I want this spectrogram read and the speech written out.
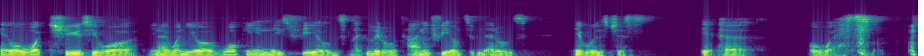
or what shoes you wore. You know, when you're walking in these fields, like little tiny fields of nettles, it was just, it hurt always.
